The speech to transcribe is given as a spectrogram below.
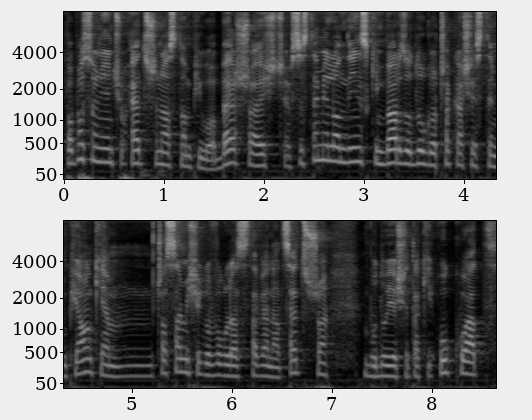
Po posunięciu E3 nastąpiło B6. W systemie londyńskim bardzo długo czeka się z tym pionkiem, czasami się go w ogóle stawia na C3, buduje się taki układ,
